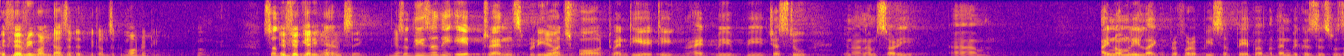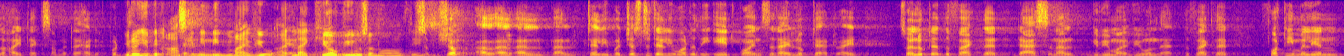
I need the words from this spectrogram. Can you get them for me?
If everyone does it, it becomes a commodity. So If you're getting what yeah. I'm saying. Yeah. So these are the eight trends pretty Yeah. much for 2018, right? We, we just to, you know, and I'm sorry, um, I normally like prefer a piece of paper, but then because this was a high-tech summit, I had it put You know, you've been asking me my view. I'd like your views on all of these. So, sure, I'll, I'll, I'll, I'll tell you. But just to tell you what are the eight points that I looked at, right? So I looked at the fact that DAS, and I'll give you my view on that, the fact that 40 million,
